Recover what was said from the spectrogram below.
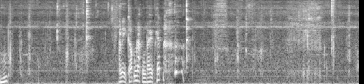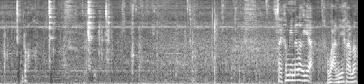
อืมอันนี้กับหนักไดเพชร ดอก ใส่ขมิ้นนักๆเยอะหวานดีครับเนาะ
